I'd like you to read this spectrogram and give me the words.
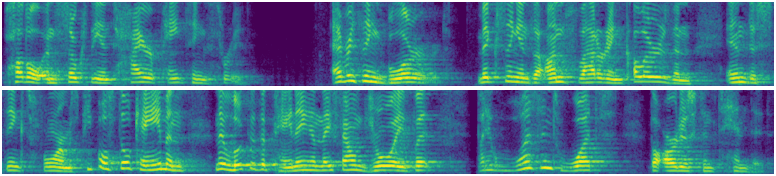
puddle and soaked the entire painting through. Everything blurred mixing into unflattering colors and indistinct forms. People still came and they looked at the painting and they found joy, but, but it wasn't what the artist intended.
